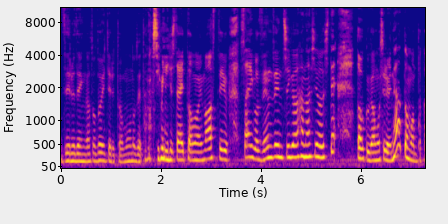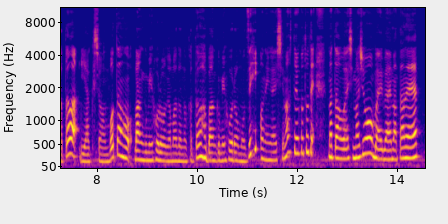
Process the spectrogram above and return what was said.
ゼルデンが届いてると思うので楽しみにしたいと思いますっていう最後全然違う話をしてトークが面白いなと思った方はリアクションボタンを番組フォローがまだの方は番組フォローもぜひお願いします。ということでまたお会いしましょう。バイバイまたね。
